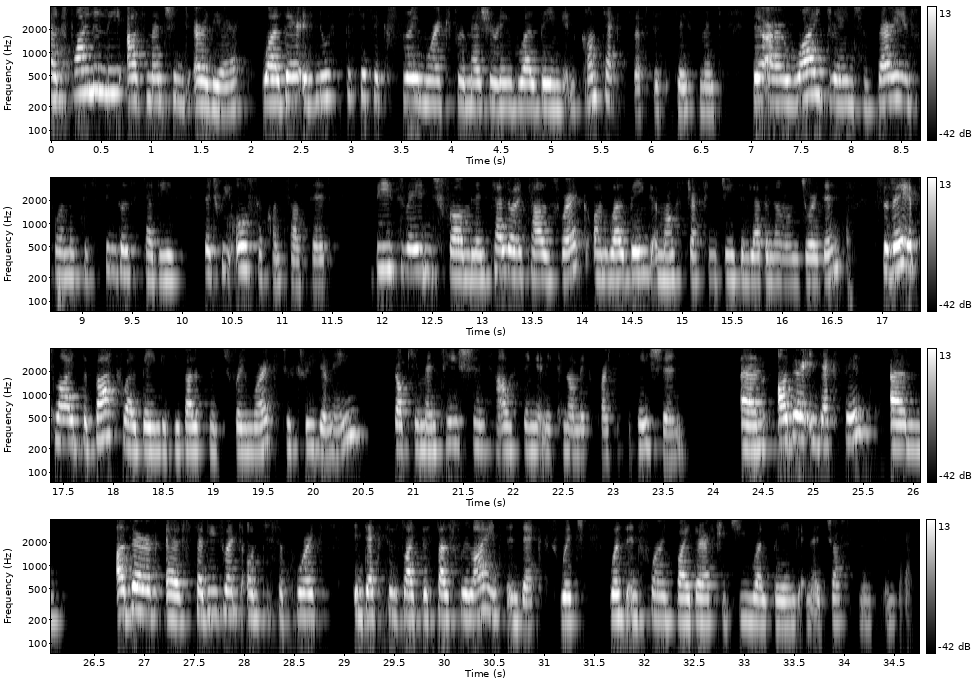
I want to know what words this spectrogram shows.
And finally, as mentioned earlier, while there is no specific framework for measuring well-being in contexts of displacement, there are a wide range of very informative single studies that we also consulted These range from Lintelo et al.'s work on well-being amongst refugees in Lebanon and Jordan. So they applied the Bath Wellbeing and Development Framework to three domains, documentation, housing, and economic participation. Um, other indexes, um, other uh, studies went on to support indexes like the Self-Reliance Index, which was informed by the Refugee Wellbeing and Adjustment Index.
